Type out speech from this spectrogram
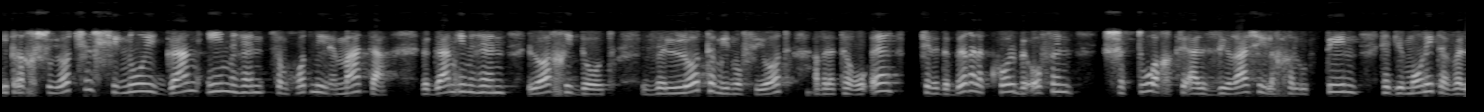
התרחשויות של שינוי, גם אם הן צומחות מלמטה, וגם אם הן לא אחידות ולא תמיד מופיעות, אבל אתה רואה שלדבר על הכל באופן שטוח כעל זירה שהיא לחלוטין הגמונית אבל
